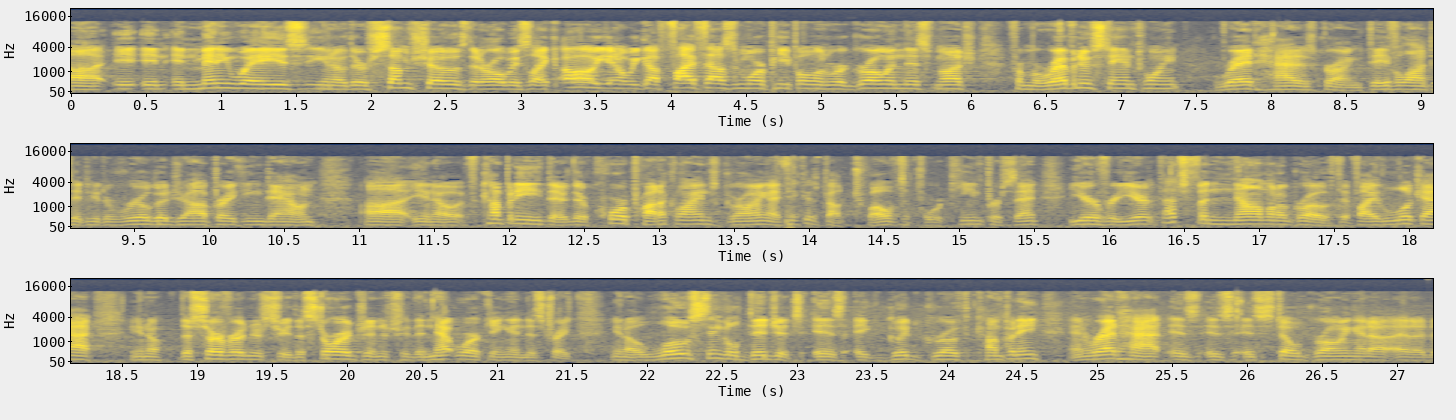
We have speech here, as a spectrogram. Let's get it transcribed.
uh, in, in many ways, you know, there are some shows that are always like, oh, you know, we got 5,000 more people and we're growing this much. From a revenue standpoint, Red Hat is growing. Dave Vellante did a real good job breaking down, uh, you know, if company, their, their core product line's growing, I think it's about 12 to 14% year over year. That's phenomenal growth. If I look at, you know, the server industry, the storage industry, the networking industry, you know, low single digits is a good growth company, and Red Hat is, is, is still growing at a,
